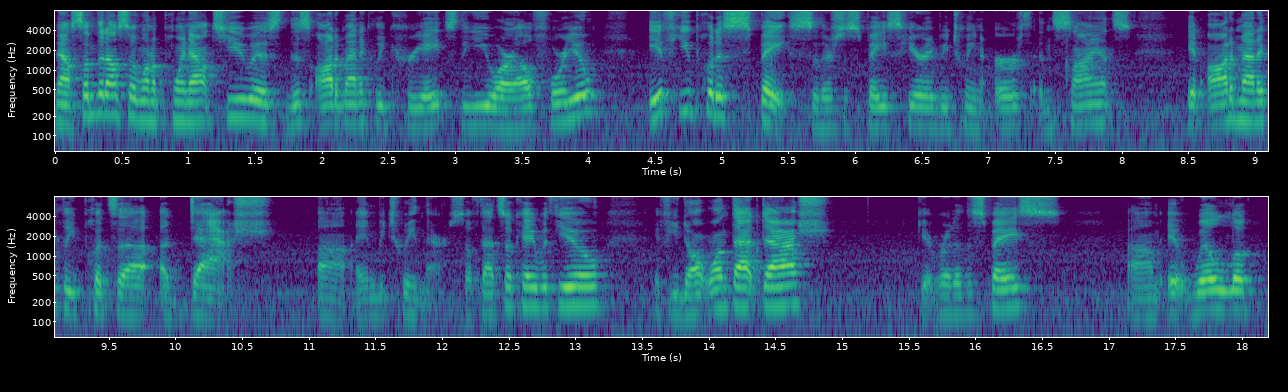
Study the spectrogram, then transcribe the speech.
Now, something else I want to point out to you is this automatically creates the URL for you. If you put a space, so there's a space here in between Earth and Science, it automatically puts a, a dash uh, in between there. So if that's okay with you, if you don't want that dash, get rid of the space um, it will look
